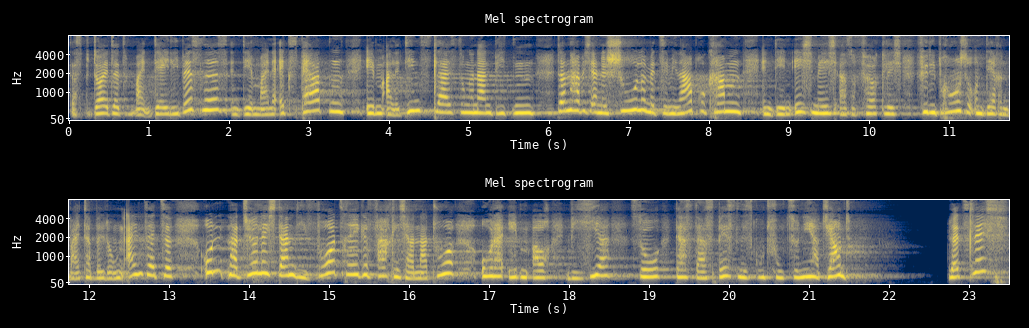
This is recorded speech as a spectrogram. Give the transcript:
das bedeutet mein Daily Business, in dem meine Experten eben alle Dienstleistungen anbieten. Dann habe ich eine Schule mit Seminarprogrammen, in denen ich mich also wirklich für die Branche und deren Weiterbildungen einsetze. Und natürlich dann die Vorträge fachlicher Natur oder eben auch wie hier so, dass das Business gut funktioniert. Ja, und plötzlich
